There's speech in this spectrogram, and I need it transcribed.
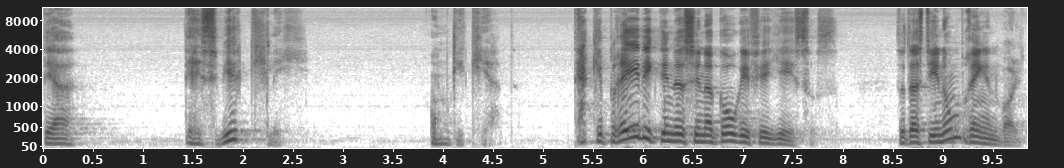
Der, der ist wirklich umgekehrt. Der hat gepredigt in der Synagoge für Jesus, sodass die ihn umbringen wollten.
